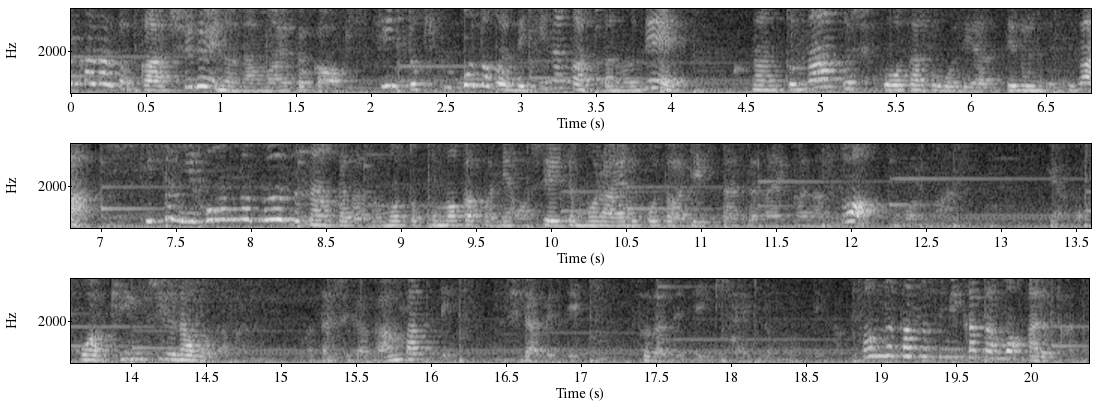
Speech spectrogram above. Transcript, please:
て方とか種類の名前とかをきちんと聞くことができなかったのでなんとなく試行錯誤でやってるんですがきっと日本のブースなんかだともっと細かくね教えてもらえることはできたんじゃないかなとは思います。いやここは研究ラボだから私が頑張って調べて育てていきたいと思っています。そんな楽しみ方もあるかな。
